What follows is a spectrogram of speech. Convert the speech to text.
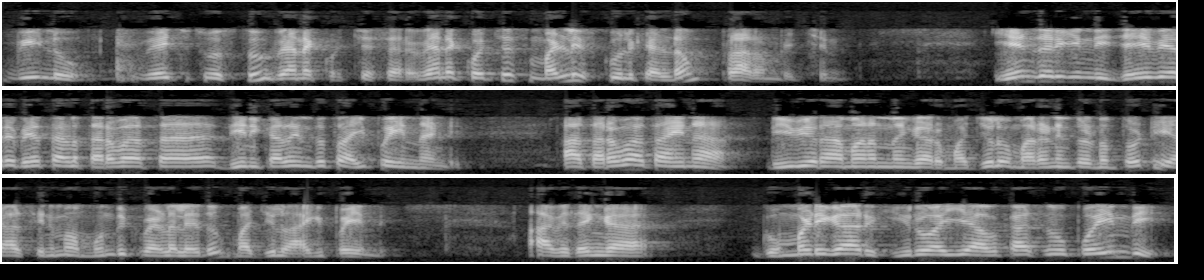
వీళ్ళు వేచి చూస్తూ వెనక్కి వచ్చేసారు వెనక్కి వచ్చేసి మళ్ళీ స్కూల్కి వెళ్ళడం ప్రారంభించింది. ఏం జరిగింది? జయవీర భేతాల తర్వాత దీని కథ ఇంతతో అయిపోయిందండి. ఆ తర్వాత ఆయన బివి రామానందం గారు మధ్యలో మరణించడంతో ఆ సినిమా ముందుకు వెళ్ళలేదు మధ్యలో ఆగిపోయింది. ఆ విధంగా గుమ్మడి గారు హీరో అయ్యే అవకాశం పోయింది.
